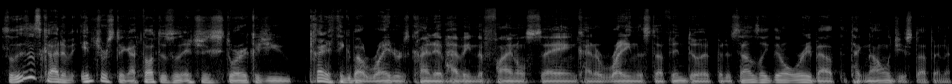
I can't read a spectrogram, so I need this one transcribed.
So this is kind of interesting. I thought this was an interesting story because you kind of think about writers kind of having the final say and kind of writing the stuff into it, but it sounds like they don't worry about the technology stuff in it.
